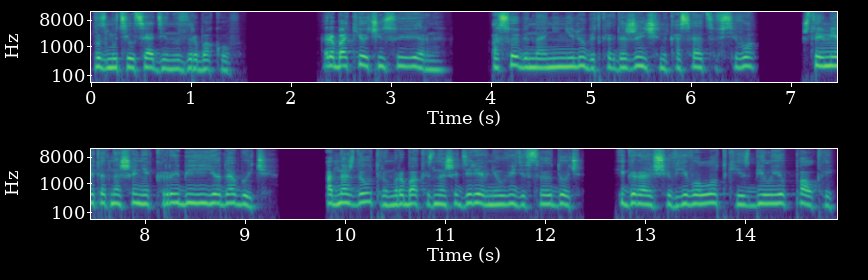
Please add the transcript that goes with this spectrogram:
Возмутился один из рыбаков. Рыбаки очень суеверны. Особенно они не любят, когда женщины касаются всего, что имеет отношение к рыбе и ее добыче. Однажды утром рыбак из нашей деревни, увидев свою дочь, играющую в его лодке, избил ее палкой,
